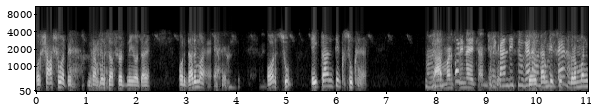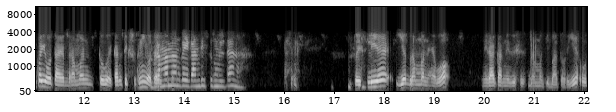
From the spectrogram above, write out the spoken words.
और शाश्वत है ब्राह्मण शाश्वत नहीं होता है। और धर्म है। और एकांतिक सुख है। एकांतिक सुख। है तो एकांतिक सुख ब्राह्मण को ही होता है। ब्राह्मण तो एकांतिक सुख नहीं होता ब्रह्म में उनको एकांतिक सुख मिलता है ना? तो इसलिए ये ब्राह्मण है वो। निराकार निर्विशेष ब्रह्म की बात हो रही है और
